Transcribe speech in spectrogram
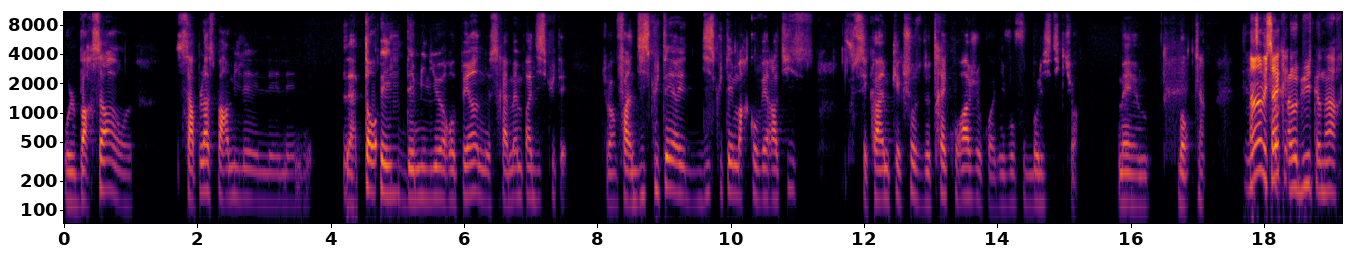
le Barça, sa place parmi les, la top des milieux européens ne serait même pas discutée. Tu vois enfin, discuter, discuter Marco Verratti, c'est quand même quelque chose de très courageux quoi, au niveau footballistique. Tu vois. Mais bon. Tiens. Non, mais c'est vrai que. Au but, Omar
